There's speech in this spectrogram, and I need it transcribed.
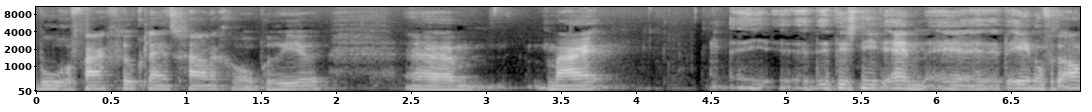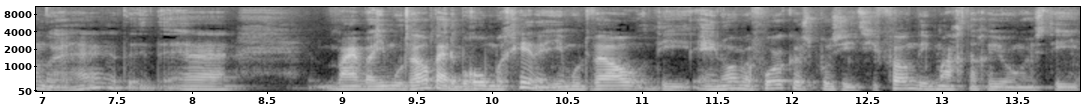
boeren vaak veel kleinschaliger opereren. Um, maar het, het, is niet en, eh, het een of het ander. Hè. Het, uh, maar je moet wel bij de bron beginnen. Je moet wel die enorme voorkeurspositie van die machtige jongens, die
